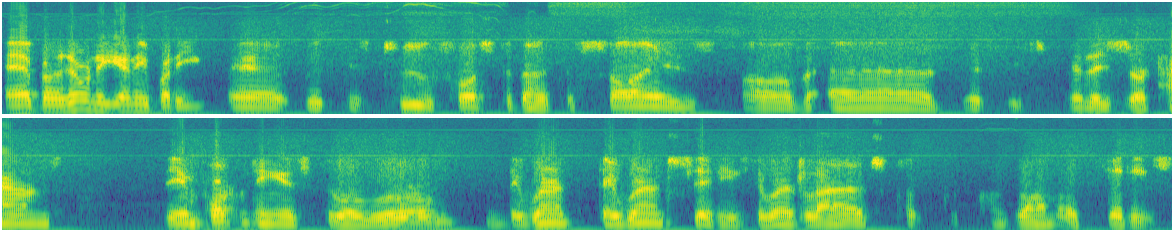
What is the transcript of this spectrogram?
Uh, but I don't think anybody uh, is too fussed about the size of uh, these villages or towns. The important thing is they were rural. They weren't. They weren't cities. They weren't large conglomerate cities.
